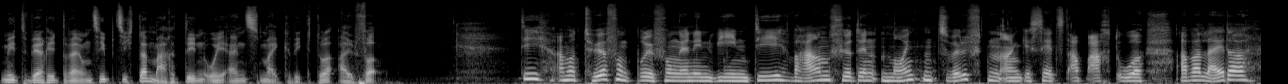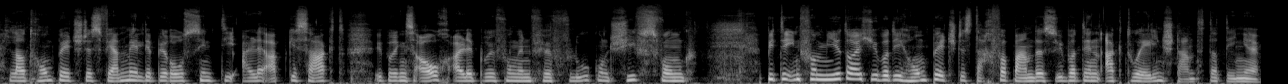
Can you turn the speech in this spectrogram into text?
mit Veri 73 der Martin OE1 Mike Victor Alpha. Die Amateurfunkprüfungen in Wien, die waren für den 9.12. angesetzt ab 8 Uhr. Aber leider, laut Homepage des Fernmeldebüros sind die alle abgesagt. Übrigens auch alle Prüfungen für Flug- und Schiffsfunk. Bitte informiert euch über die Homepage des Dachverbandes über den aktuellen Stand der Dinge.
